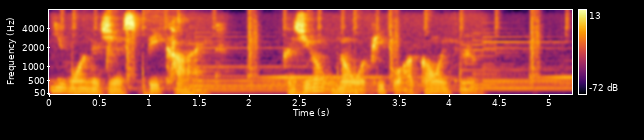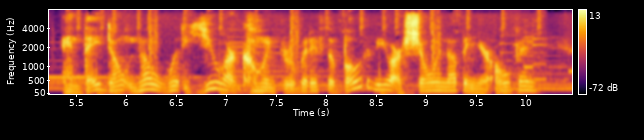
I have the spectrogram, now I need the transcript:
you want to just be kind because you don't know what people are going through and they don't know what you are going through. But if the both of you are showing up and you're open,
